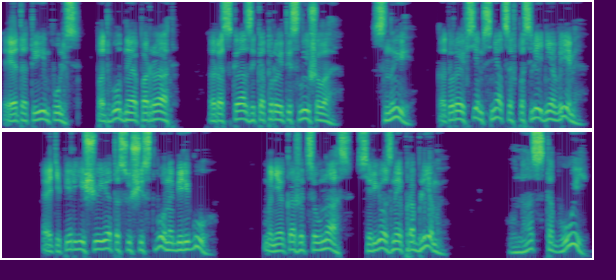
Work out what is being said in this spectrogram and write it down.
Этот импульс, подводный аппарат, рассказы, которые ты слышала, сны, которые всем снятся в последнее время. А теперь еще и это существо на берегу. Мне кажется, у нас серьезные проблемы. У нас с тобой?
